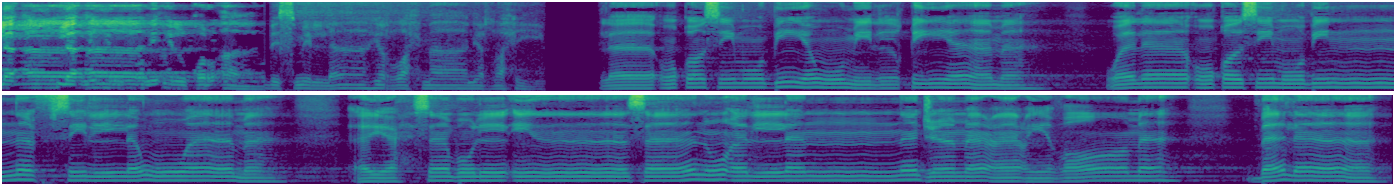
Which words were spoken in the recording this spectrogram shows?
لآن القرآن. ب س م الله الرحمن الرحيم. لا أقسم بيوم القيامة ولا أقسم بالنفس اللوامة. أيحسب الإنسان أن لن نجمع عظامه؟ بلى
